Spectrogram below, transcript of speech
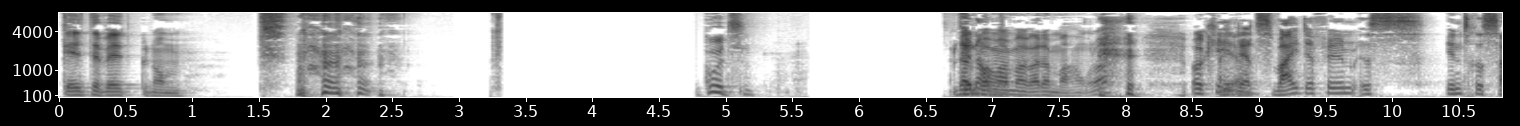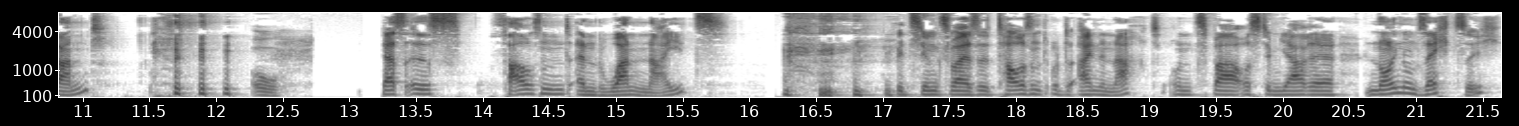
Geld der Welt genommen. Gut. Dann Genau. wollen wir mal weitermachen, oder? Okay, Ah, ja. der zweite Film ist interessant. Oh. Das ist Thousand and One Nights. beziehungsweise Tausend und eine Nacht. Und zwar aus dem Jahre 69.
